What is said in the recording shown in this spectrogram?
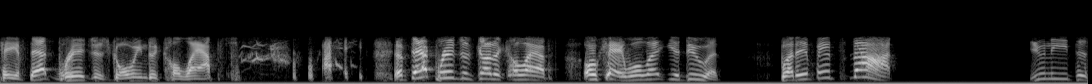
Hey, if that bridge is going to collapse, right? If that bridge is going to collapse, okay, we'll let you do it. But if it's not, you need to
